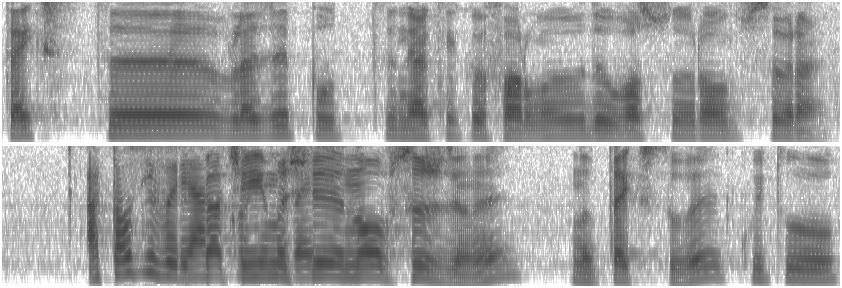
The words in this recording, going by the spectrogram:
текст влезе под някаква форма в деловодството на Народното събрание. А този вариант... Така че имаше беше... едно обсъждане на текстове, които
